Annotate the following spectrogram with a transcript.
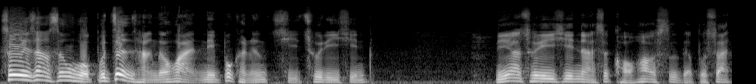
社会上生活不正常的话，你不可能起出离心。你要出离心呢、是口号式的，不算。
